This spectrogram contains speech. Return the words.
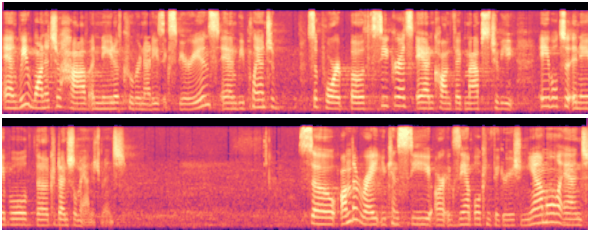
And we wanted to have a native Kubernetes experience, and we plan to support both secrets and config maps to be able to enable the credential management. So on the right, you can see our example configuration YAML, and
